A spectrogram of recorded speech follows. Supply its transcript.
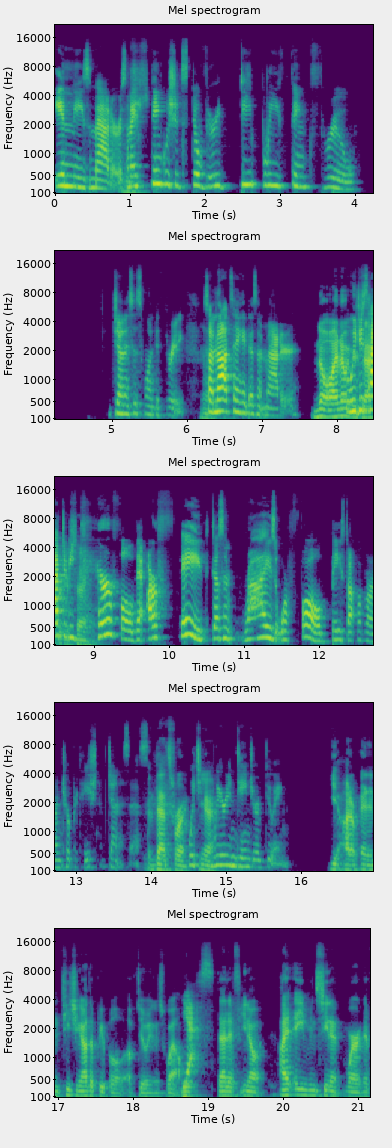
in these matters. And I think we should still very deeply think through Genesis 1 to 3. So I'm not saying it doesn't matter. No, I know. we just have to be saying. careful that our faith doesn't rise or fall based off of our interpretation of Genesis, That's right. which yeah. we're in danger of doing. yeah. I don't- And in teaching other people of doing as well. Yes. that if you know i even seen it where if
